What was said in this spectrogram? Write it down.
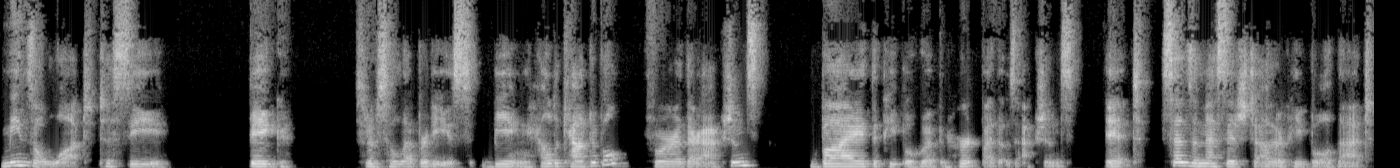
means a lot to see big sort of celebrities being held accountable for their actions by the people who have been hurt by those actions. It sends a message to other people that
